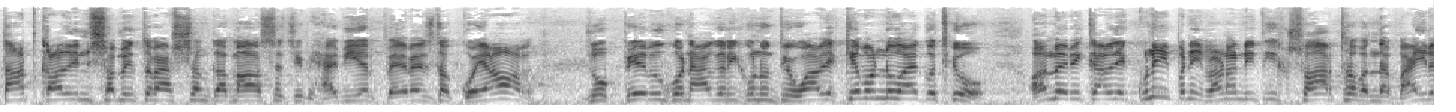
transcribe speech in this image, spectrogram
तत्कालीन संयुक्त राष्ट्रसङ्घका महासचिव हेभियर पेरेज द कोयार जो पेरुको नागरिक हुनुहुन्थ्यो उहाँले के भन्नुभएको थियो? अमेरिकाले कुनै पनि रणनीतिक स्वार्थभन्दा बाहिर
